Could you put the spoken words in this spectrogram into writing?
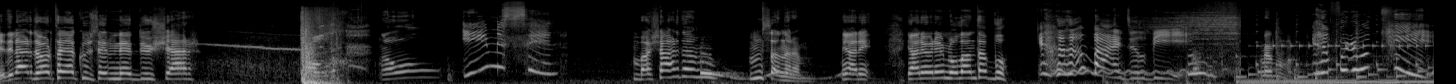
Kediler dört ayak üzerine düşer. İyi misin? başardım sanırım. Yani yani önemli olan da bu. Bartleby. Fruki!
